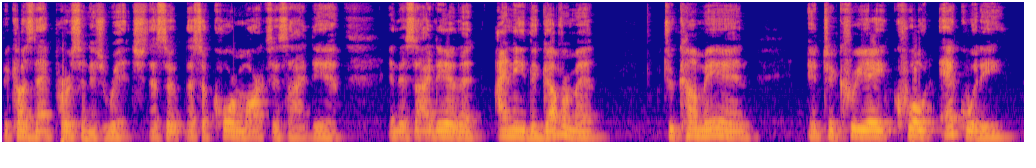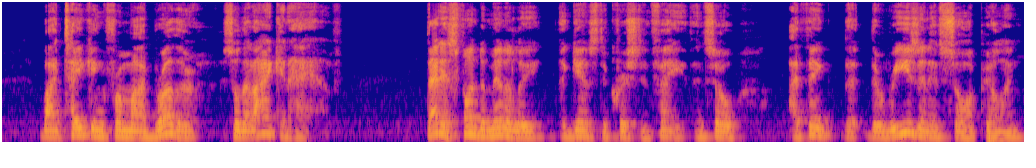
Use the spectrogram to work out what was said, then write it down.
because that person is rich. That's a that's a core Marxist idea, and this idea that I need the government to come in and to create quote equity by taking from my brother so that I can have. That is fundamentally against the Christian faith, and so I think that the reason it's so appealing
